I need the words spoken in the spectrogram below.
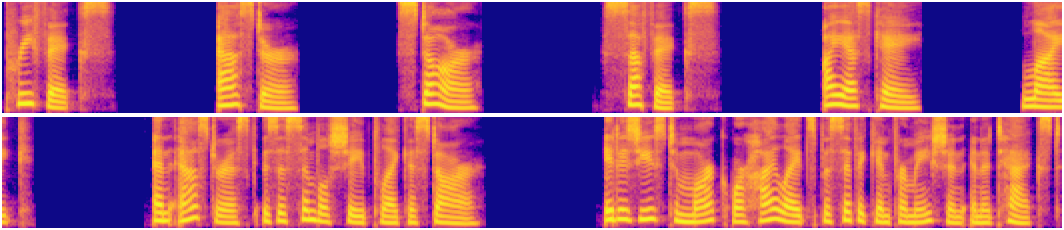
Prefix. Aster. Star. Suffix. ISK. Like. An asterisk is a symbol shaped like a star. It is used to mark or highlight specific information in a text,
